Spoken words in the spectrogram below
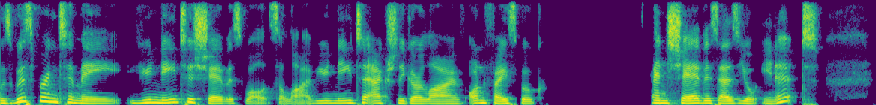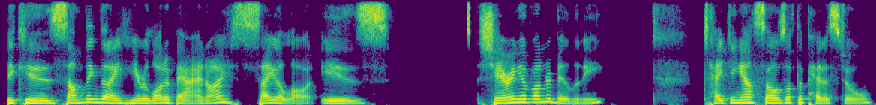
was whispering to me, you need to share this while it's alive. You need to actually go live on Facebook and share this as you're in it. Because something that I hear a lot about, and I say a lot, is sharing a vulnerability, taking ourselves off the pedestal,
